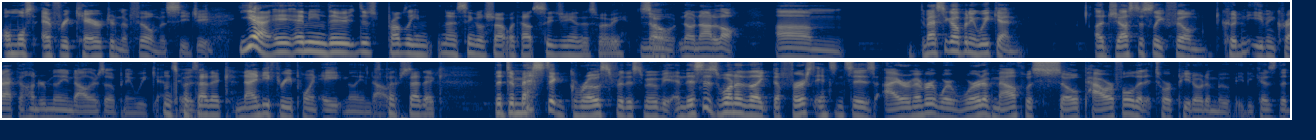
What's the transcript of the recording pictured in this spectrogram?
almost every character in the film is CG. Yeah, I, I mean there there's probably not a single shot without CG in this movie. So, No, no, not at all. Um, domestic opening weekend, a Justice League film couldn't even crack a hundred million dollars opening weekend. It's pathetic. Ninety three point eight million dollars. pathetic. the domestic gross for this movie and this is one of the, like the first instances i remember where word of mouth was so powerful that it torpedoed a movie because the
